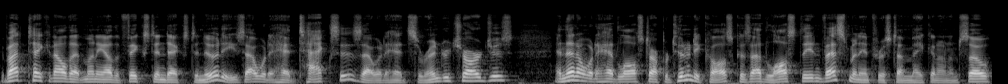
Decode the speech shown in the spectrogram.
if I'd taken all that money out of the fixed indexed annuities, I would have had taxes, I would have had surrender charges, and then I would have had lost opportunity costs because I'd lost the investment interest I'm making on them. So,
